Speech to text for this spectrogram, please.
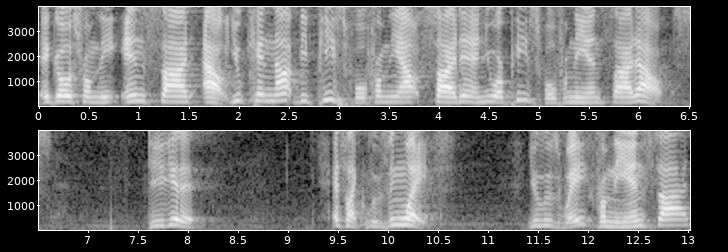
It goes from the inside out. You cannot be peaceful from the outside in. You are peaceful from the inside out. Do you get it? It's like losing weight. You lose weight from the inside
